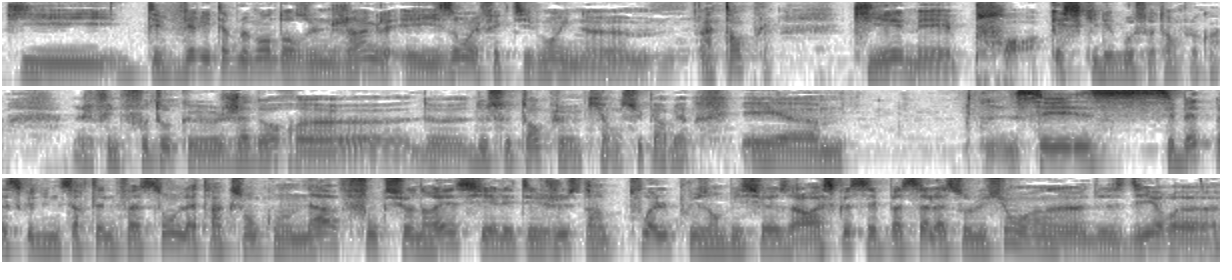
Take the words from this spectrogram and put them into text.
qui était véritablement dans une jungle et ils ont effectivement une un temple qui est mais qu'est-ce qu'il est beau ce temple quoi. J'ai fait une photo que j'adore euh, de, de ce temple qui rend super bien et euh, c'est c'est bête parce que d'une certaine façon l'attraction qu'on a fonctionnerait si elle était juste un poil plus ambitieuse. Alors est-ce que c'est pas ça la solution hein, de se dire euh,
